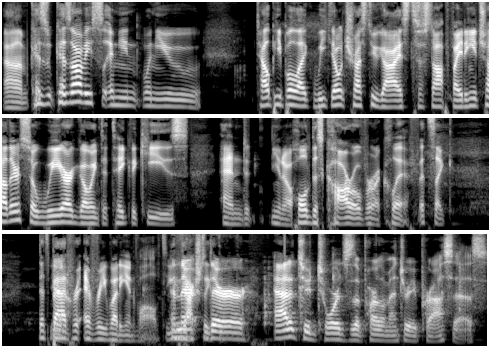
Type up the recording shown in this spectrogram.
Um, because because obviously, I mean, when you tell people like we don't trust you guys to stop fighting each other, so we are going to take the keys and you know hold this car over a cliff. It's like that's bad Yeah. for everybody involved. You've and their actually their attitude towards the parliamentary process,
